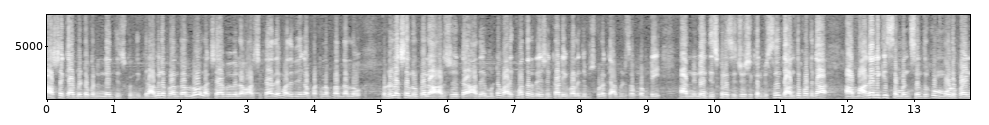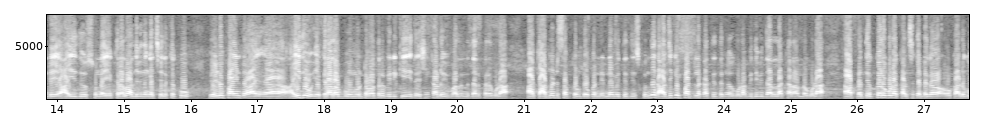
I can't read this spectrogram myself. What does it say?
రాష్ట్ర కేబినెట్ ఒక నిర్ణయం తీసుకుంది. గ్రామీణ ప్రాంతాల్లో లక్ష యాభై వేల వార్షిక ఆదాయం అదేవిధంగా పట్టణ ప్రాంతాల్లో రెండు లక్షల రూపాయల వార్షిక ఆదాయం ఉంటే వారికి మాత్రం రేషన్ కార్డు ఇవ్వాలని చెప్పేసి కూడా కేబినెట్ సబ్ కమిటీ ఆ నిర్ణయం తీసుకున్న సిచ్యువేషన్ కనిపిస్తుంది. దాంతోపాటుగా ఆ మాగానికి సంబంధించినందుకు మూడు పాయింట్ ఐదు సున్నా ఎకరాలు అదేవిధంగా చిలకకు ఏడు పాయింట్ ఐదు ఎకరాల భూమి ఉంటే మాత్రం వీరికి రేషన్ కార్డు ఇవ్వాలని దానిపైన కూడా ఆ కేబినెట్ సబ్ కమిటీ ఒక నిర్ణయం అయితే తీసుకుంది. రాజకీయ పార్టీలకు అతీతంగా కూడా విధి విధానాల కరాల్లో కూడా ఆ ప్రతి ఒక్కరు కూడా కలిసికట్టుగా ఒక అడుగు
